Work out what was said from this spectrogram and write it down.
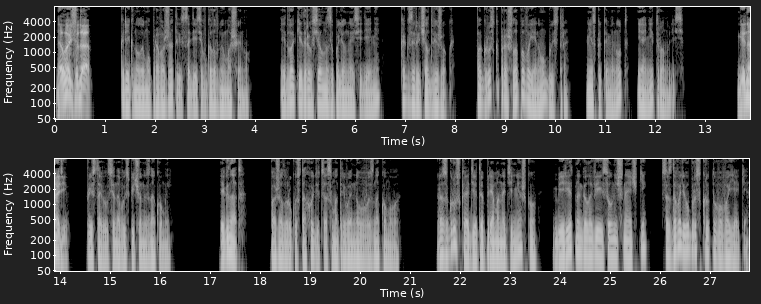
«Давай сюда!» — крикнул ему провожатый, садясь в головную машину. Едва Кедров сел на запыленное сиденье, как зарычал движок. Погрузка прошла по-военному быстро. Несколько минут, и они тронулись. «Геннадий!» — представился новоиспеченный знакомый. «Игнат!» — пожал руку снаходиться, осматривая нового знакомого. Разгрузка, одетая прямо на тельняшку, берет на голове и солнечные очки создавали образ крутого вояки.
